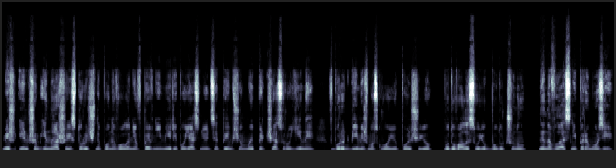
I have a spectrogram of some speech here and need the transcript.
Між іншим, і наше історичне поневолення в певній мірі пояснюється тим, що ми під час руїни в боротьбі між Москвою і Польщею будували свою будучину не на власній перемозі,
